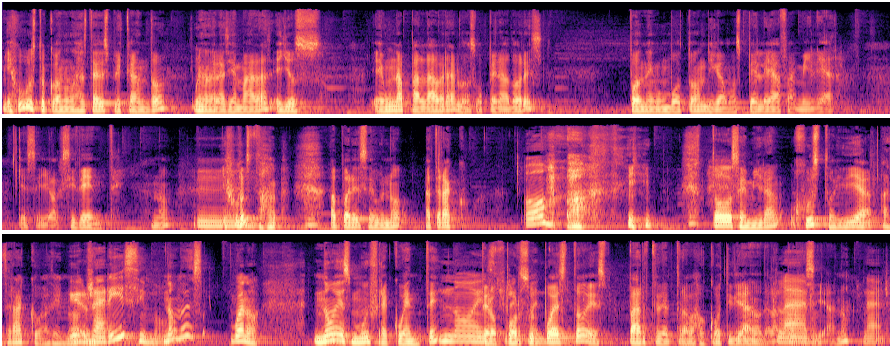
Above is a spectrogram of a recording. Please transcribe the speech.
Y justo cuando nos está explicando una de las llamadas, ellos, en una palabra, los operadores, ponen un botón, digamos, pelea familiar, qué sé yo, accidente, ¿no? Mm. Y justo aparece uno, atraco. Oh, Oh, y todos se miran, justo hoy día, atraco, así, ¿no? rarísimo. No, no es, bueno, no es muy frecuente, No es pero por supuesto es parte del trabajo cotidiano de la claro, policía, ¿no? Claro.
